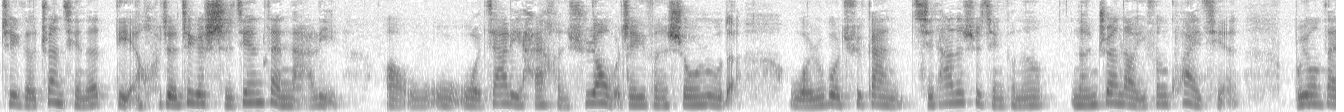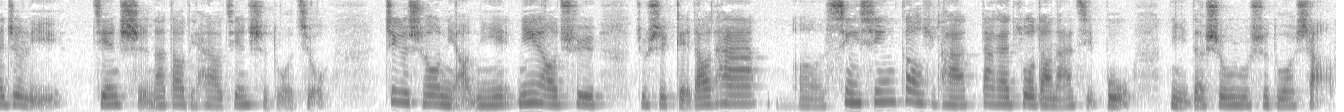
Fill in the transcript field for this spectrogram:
这个赚钱的点或者这个时间在哪里？哦，我我我家里还很需要我这一份收入的。我如果去干其他的事情，可能能赚到一份快钱，不用在这里坚持。那到底还要坚持多久？这个时候你要你你也要去，就是给到他呃信心，告诉他大概做到哪几步，你的收入是多少，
